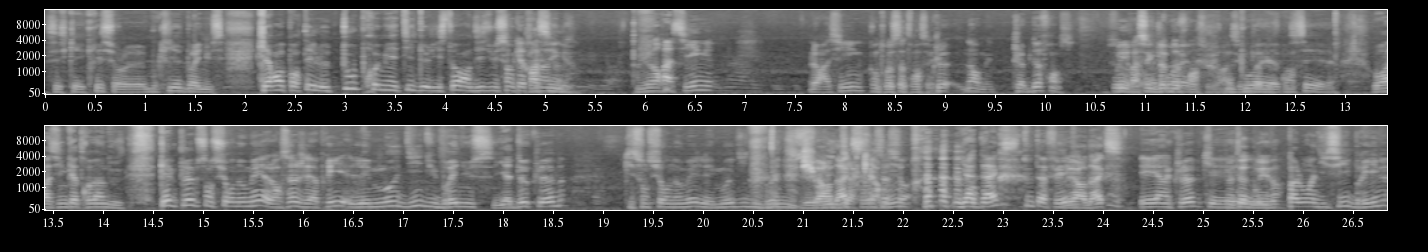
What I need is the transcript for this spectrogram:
C'est ce qui est écrit sur le bouclier de Brennus. Qui a remporté le tout premier titre de l'histoire en 1892. Racing. Le Racing. Le Racing. Contre le Stade français. Cl- non, mais Club de France. Oui, Racing Club de France. On Racing pourrait Club de France. penser euh, au Racing 92. Quels clubs sont surnommés Alors ça, je l'ai appris, les maudits du Brennus? Il y a deux clubs qui sont surnommés les maudits du Brennus. Dire Trouvez ça sur- Il y a Dax, tout à fait, Dax. et un club qui est Peut-être Brive. pas loin d'ici, Brive,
